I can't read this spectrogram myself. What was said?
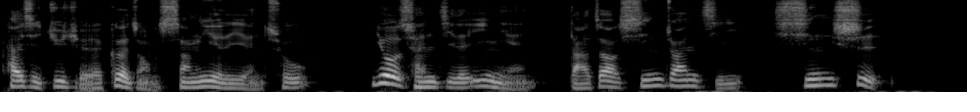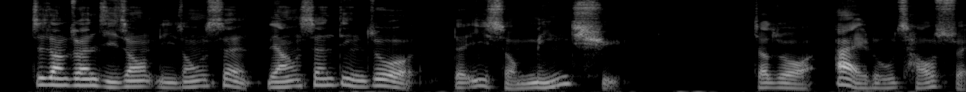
开始拒绝了各种商业的演出，又沉寂了一年，打造新专辑《心事》。这张专辑中，李宗盛量身定做的一首名曲，叫做《爱如潮水》。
